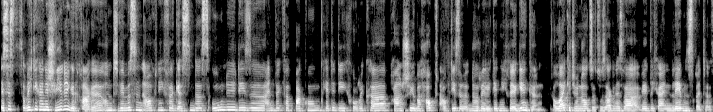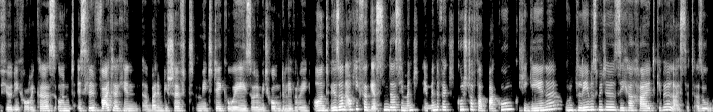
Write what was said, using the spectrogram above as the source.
es ist richtig wirklich eine schwierige Frage und wir müssen auch nicht vergessen, dass ohne diese Einwegverpackung hätte die Horeca-Branche überhaupt auf diese Realität nicht reagieren können. Like it or not sozusagen, es war wirklich ein Lebensretter für die Horecas und es hilft weiterhin äh, bei dem Geschäft mit Takeaways oder mit Home Delivery. Und wir sollen auch nicht vergessen, dass im Endeffekt Kunststoffverpackung Hygiene und Lebensmittelsicherheit gewährleistet. Also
